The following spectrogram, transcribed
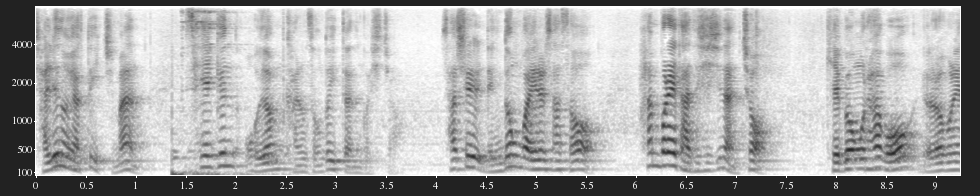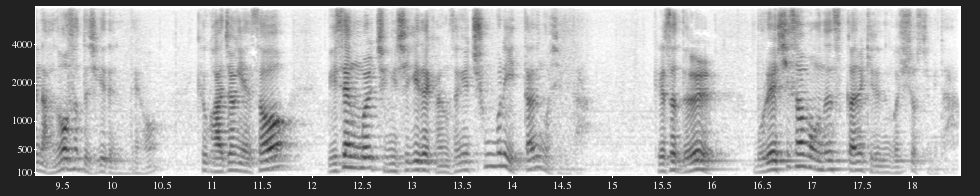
잔류농약도 있지만 세균 오염 가능성도 있다는 것이죠. 사실 냉동 과일을 사서 한 번에 다 드시진 않죠. 개봉을 하고 여러 번에 나누어서 드시게 되는데요. 그 과정에서 미생물 증식이 될 가능성이 충분히 있다는 것입니다. 그래서 늘 물에 씻어 먹는 습관을 기르는 것이 좋습니다.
